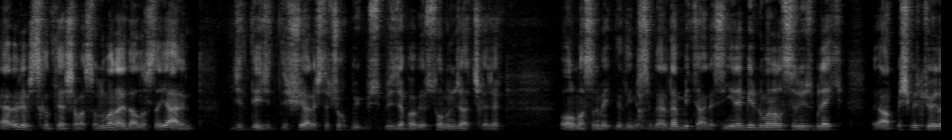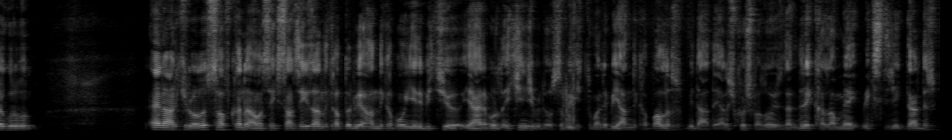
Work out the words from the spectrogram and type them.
Eğer öyle bir sıkıntı yaşamazsa numarayı da alırsa yarın ciddi ciddi şu yarışta çok büyük bir sürpriz yapabilir. Sonuncu at çıkacak. Olmasını beklediğim isimlerden bir tanesi. Yine bir numaralı Sirius Black. E, 61 kiloyla grubun en ağır kilolu safkanı ama 88 handikapta bir handikap 17 bitiyor. Yani burada ikinci bile olsa büyük ihtimalle bir handikap alır. Bir daha da yarış koşmaz. O yüzden direkt kazanmaya gitmek isteyeceklerdir.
